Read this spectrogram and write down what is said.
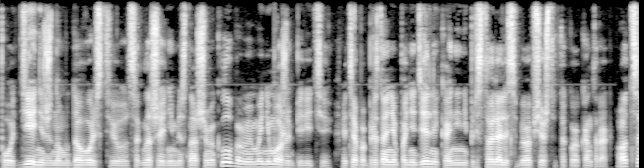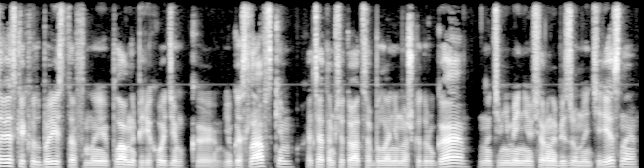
по денежному удовольствию соглашениями с нашими клубами мы не можем перейти. Хотя по признанию понедельника они не представляли себе вообще, что такое контракт. От советских футболистов мы плавно переходим к югославским, хотя там ситуация была немножко другая, но тем не менее все равно безумно интересная.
